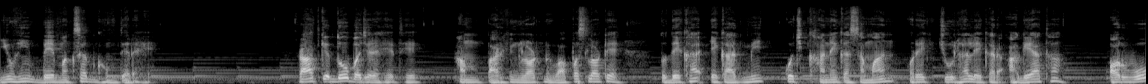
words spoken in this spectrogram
यूँ ही बेमकसद घूमते रहे। रात के दो बज रहे थे। हम पार्किंग लॉट में वापस लौटे तो देखा एक आदमी कुछ खाने का सामान और एक चूल्हा लेकर आ गया था और वो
